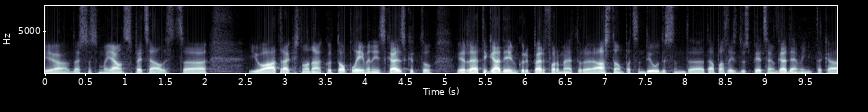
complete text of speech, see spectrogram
Jā, es esmu jauns speciālists. Uh, jo ātrāk es nonāku top līmenī, skaidrs, ka tu ir reti gadījumi, kuri performē tur 18, 20, tāpat līdz 25 gadiem. Viņi tā kā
